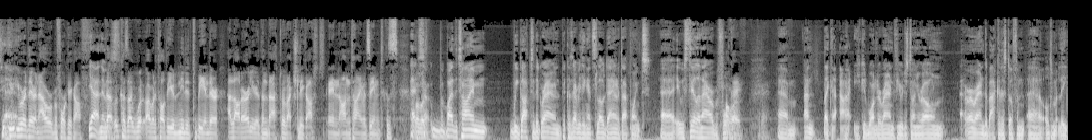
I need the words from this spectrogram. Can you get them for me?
So you, you were there an hour before kickoff. Yeah, and it was- because I would I would have thought that you needed to be in there a lot earlier than that to have actually got in on time. It seemed because Uh, so by the time we got to the ground, because everything had slowed down at that point, uh, it was still an hour before. Okay, okay. Um, and like uh, you could wander around if you were just on your own around the back of the stuff, and uh, ultimately,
